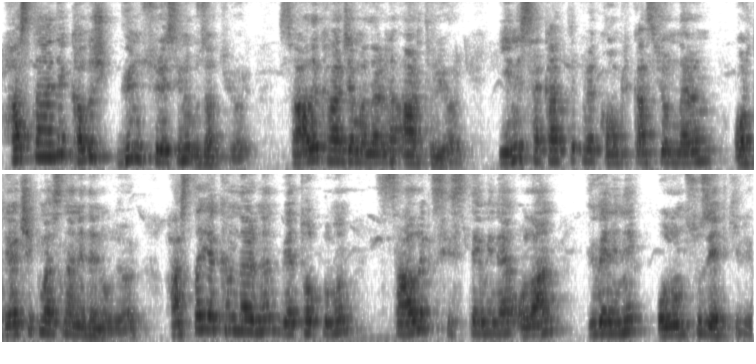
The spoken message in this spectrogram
Hastanede kalış gün süresini uzatıyor, sağlık harcamalarını artırıyor, yeni sakatlık ve komplikasyonların ortaya çıkmasına neden oluyor. Hasta yakınlarının ve toplumun sağlık sistemine olan güvenini olumsuz etkiliyor.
